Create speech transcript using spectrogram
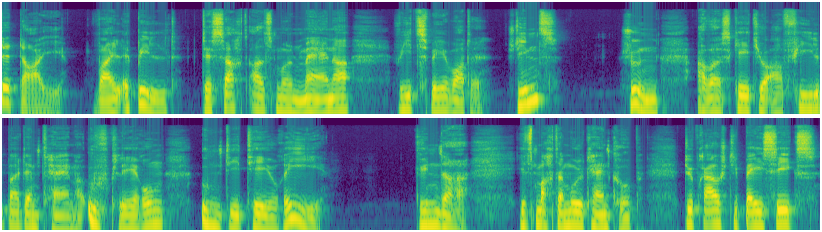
Detail. Weil ein Bild, das sagt als mal Männer wie zwei Worte. Stimmt's? Schon, aber es geht ja auch viel bei dem Thema Aufklärung um die Theorie. Günther, jetzt mach da mal kein Kopf. Du brauchst die Basics,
